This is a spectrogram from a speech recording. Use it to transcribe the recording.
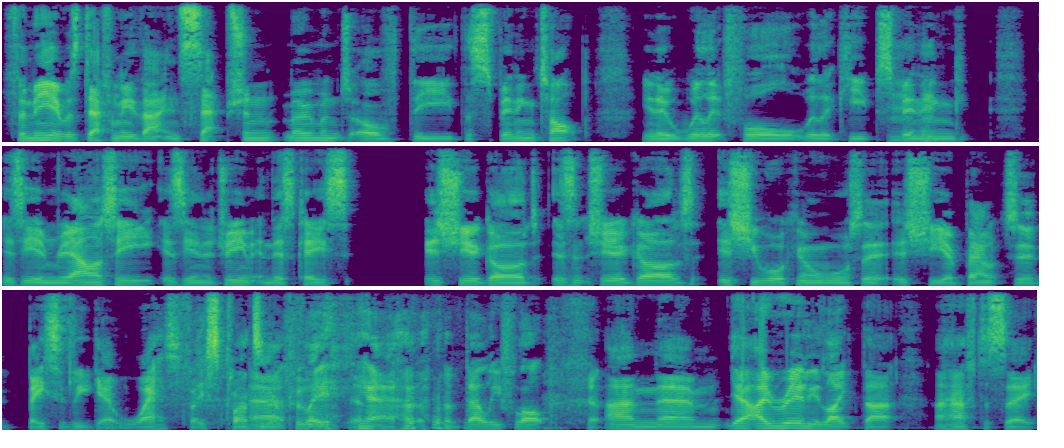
for me, it was definitely that inception moment of the, the spinning top. You know, will it fall? Will it keep spinning? Is he in reality? Is he in a dream? In this case, is she a god? Isn't she a god? Is she walking on water? Is she about to basically get wet? face planted in Uh, a pool. fla- yeah, belly flop. And um, yeah, I really liked that. I have to say.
